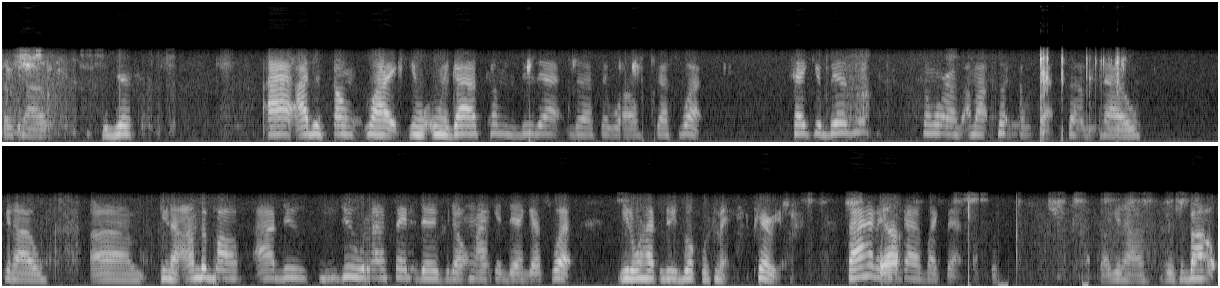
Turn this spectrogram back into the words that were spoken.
So, you know, you just I I just don't like you know when the guys come to do that. Then I say, well, guess what? Take your business somewhere else. I'm not putting up with that. So you know, you know, um, you know, I'm the boss. I do you do what I say to do. If you don't like it, then guess what? You don't have to be booked with me. Period. So I had a Yep. guys like that. So you know, it's about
